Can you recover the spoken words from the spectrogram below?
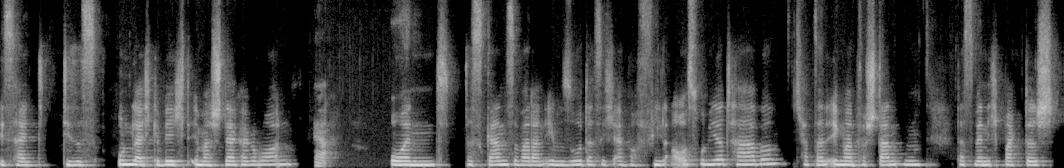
ist halt dieses Ungleichgewicht immer stärker geworden. Ja. Und das Ganze war dann eben so, dass ich einfach viel ausprobiert habe. Ich habe dann irgendwann verstanden, dass wenn ich praktisch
